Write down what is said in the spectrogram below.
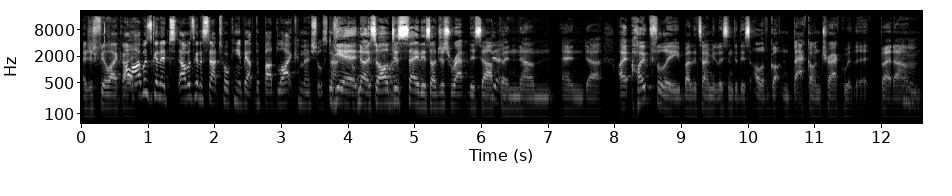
I just feel like oh, I. I was gonna. T- I was gonna start talking about the Bud Light commercial. stuff. yeah, no. So. I'll just say this. I'll just wrap this up, Yeah. and um, and uh, I hopefully by the time you listen to this, I'll have gotten back on track with it. But um,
